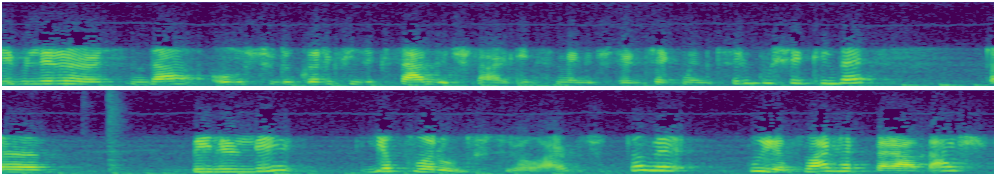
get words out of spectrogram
birbirleri arasında oluşturdukları fiziksel güçler, itme güçleri, çekme güçleri bu şekilde e, belirli yapılar oluşturuyorlar vücutta ve bu yapılar hep beraber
